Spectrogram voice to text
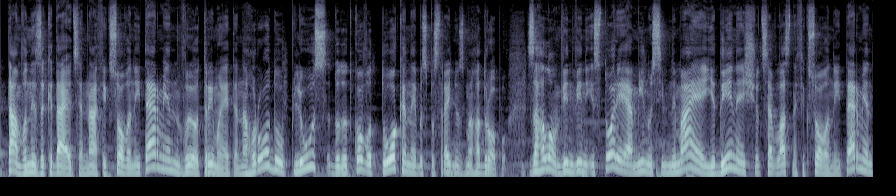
там вони закидаються на фіксований термін, ви отримаєте нагороду, плюс додатково токени безпосередньо з мегадропу. Загалом він-він історія, мінусів немає. Єдине, що це власне фіксований термін,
